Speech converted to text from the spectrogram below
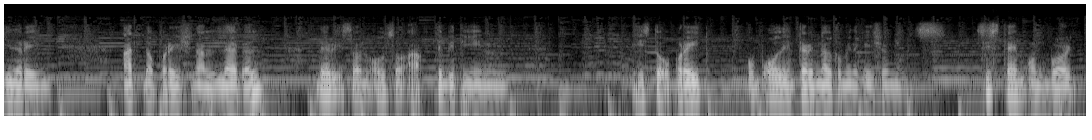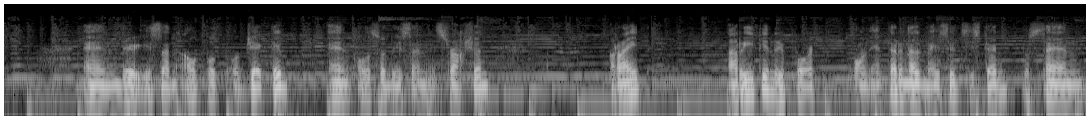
engineering at the operational level. There is an also activity in is to operate of all internal communications system on board and there is an output objective and also there's an instruction write a written report on internal message system to send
